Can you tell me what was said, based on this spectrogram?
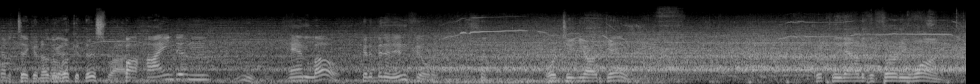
Got to take another look at this, Rod. Behind him hmm. And low. Could have been an infielder. 14-yard gain. Quickly down to the 31.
